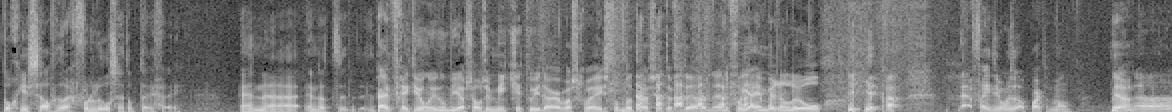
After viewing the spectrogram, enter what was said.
toch jezelf heel erg voor lul zet op tv. En, eh, en dat... Ja, Freek de Jonge noemde jou zelfs een mietje toen je daar was geweest om dat daar zitten te vertellen. En dan vond jij hem weer een lul. ja, nou, Freek de Jonge is een aparte man. Ja. En, eh,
